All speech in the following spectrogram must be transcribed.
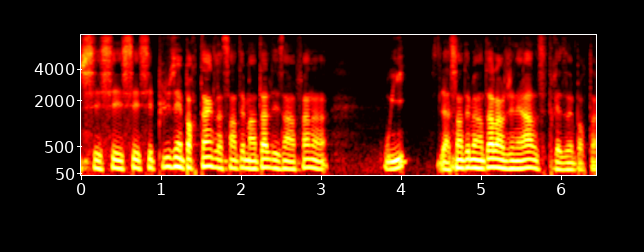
c'est- c'est c'est- c'est plus important que la santé mentale des enfants. dans- Oui, la santé mentale en général, c'est très important.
